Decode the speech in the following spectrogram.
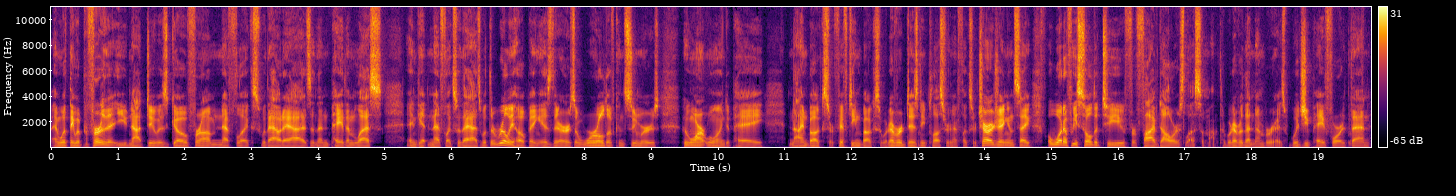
And what they would prefer that you not do is go from Netflix without ads and then pay them less and get Netflix with ads. What they're really hoping is there's a world of consumers who aren't willing to pay nine bucks or 15 bucks or whatever Disney Plus or Netflix are charging and say, well, what if we sold it to you for $5 less a month or whatever that number is? Would you pay for it then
